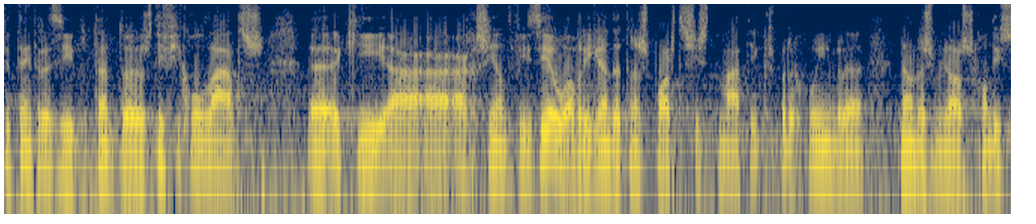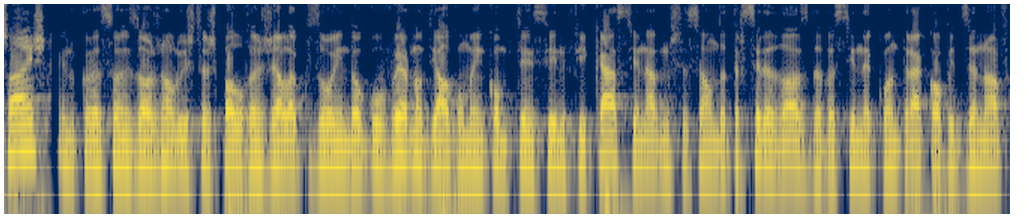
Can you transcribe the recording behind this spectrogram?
que tem trazido tantas dificuldades uh, aqui à, à, à, região de Viseu, obrigando a transportes sistemáticos para Coimbra não nas melhores condições. Em declarações aos jornalistas, Paulo Rangel acusou ainda o governo de alguma incompetência e ineficácia na administração da terceira dose da vacina contra a Covid-19.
